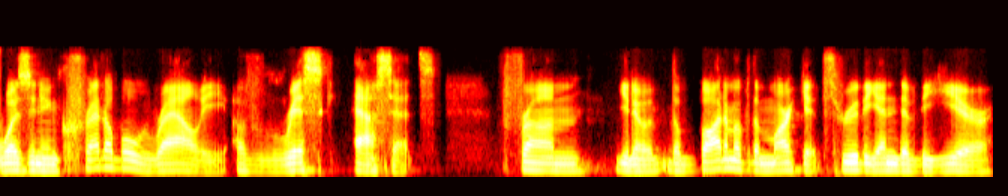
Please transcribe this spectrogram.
was an incredible rally of risk assets from you know the bottom of the market through the end of the year.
